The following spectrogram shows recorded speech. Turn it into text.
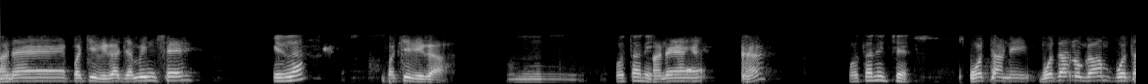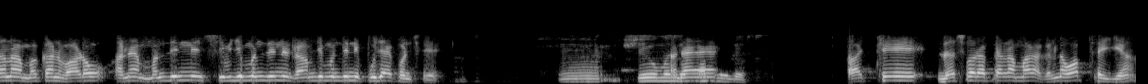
અને પચીસ વીઘા જમીન છે. કેટલા? પચીસ વીઘા. હમ. પોતાની? અને હે? પોતાની જ છે? પોતાની. પોતાનું ગામ પોતાના મકાન વાળો અને મંદિરની શિવજી મંદિરની રામજી મંદિરની પૂજા પણ છે. શિવ મંદિર. આજથી દસ વર્ષ પહેલા મારા ઘરના ઓફ થઈ ગયા.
